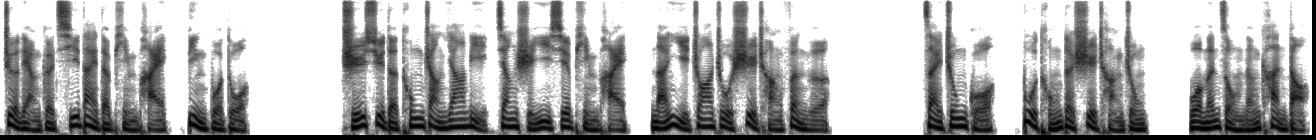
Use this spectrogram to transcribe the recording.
这两个期待的品牌并不多。持续的通胀压力将使一些品牌难以抓住市场份额。在中国不同的市场中，我们总能看到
